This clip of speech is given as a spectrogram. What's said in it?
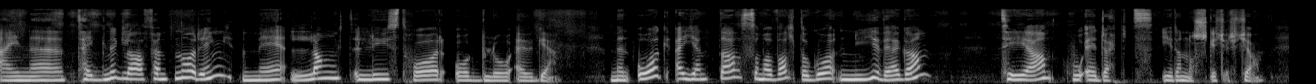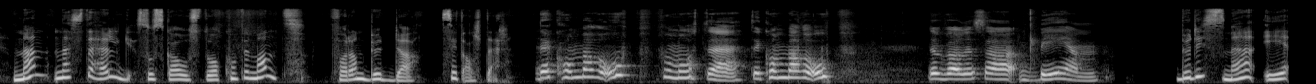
En tegneglad 15-åring med langt, lyst hår og blå øyne. Men òg ei jente som har valgt å gå nye veier. Thea hun er døpt i Den norske kyrkja. Men neste helg så skal hun stå konfirmant foran Buddha sitt alter. Det kom bare opp, på en måte. Det kom bare opp. Det bare sa BM. Buddhisme er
